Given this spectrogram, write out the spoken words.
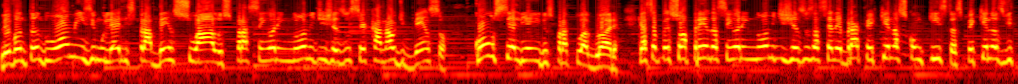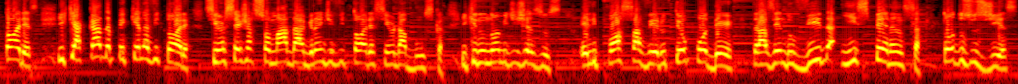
levantando homens e mulheres para abençoá-los, para, Senhor, em nome de Jesus, ser canal de bênção conselheiros para a tua glória. Que essa pessoa aprenda, Senhor, em nome de Jesus, a celebrar pequenas conquistas, pequenas vitórias e que a cada pequena vitória, Senhor, seja somada à grande vitória, Senhor, da busca. E que no nome de Jesus ele possa ver o teu poder trazendo vida e esperança todos os dias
